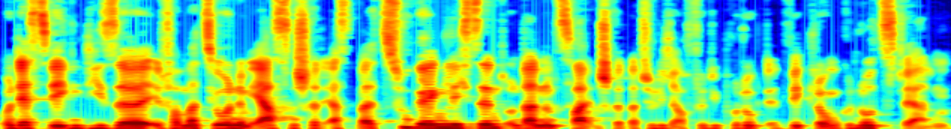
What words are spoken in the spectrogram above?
und deswegen diese Informationen im ersten Schritt erstmal zugänglich sind und dann im zweiten Schritt natürlich auch für die Produktentwicklung genutzt werden.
